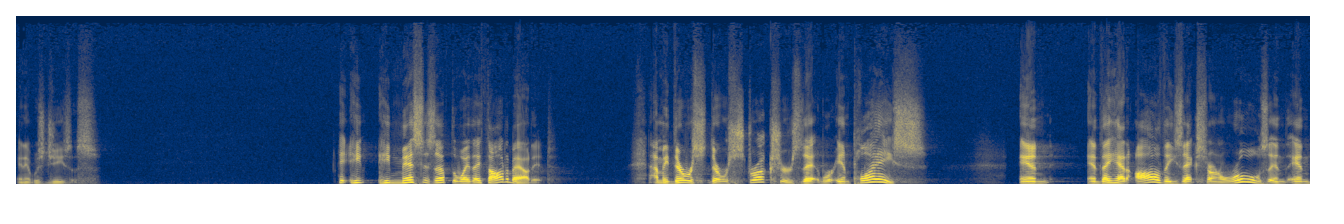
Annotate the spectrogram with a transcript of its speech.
And it was Jesus. He, he, messes up the way they thought about it. I mean, there were, there were structures that were in place. And, and they had all these external rules, and, and,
